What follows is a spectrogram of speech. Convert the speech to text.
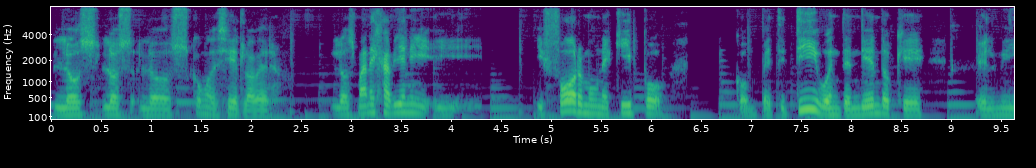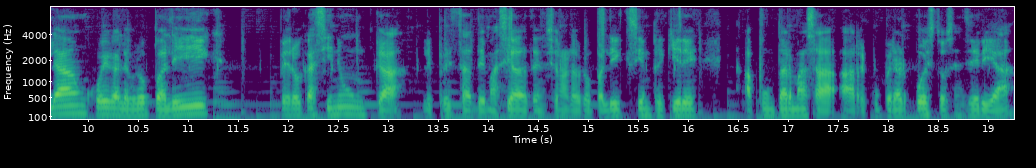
los, los, los, ¿cómo decirlo? A ver, los maneja bien y, forma un equipo competitivo, entendiendo que el Milan juega la Europa League, pero casi nunca le presta demasiada atención a la Europa League, siempre quiere apuntar más a, recuperar puestos en Serie A.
